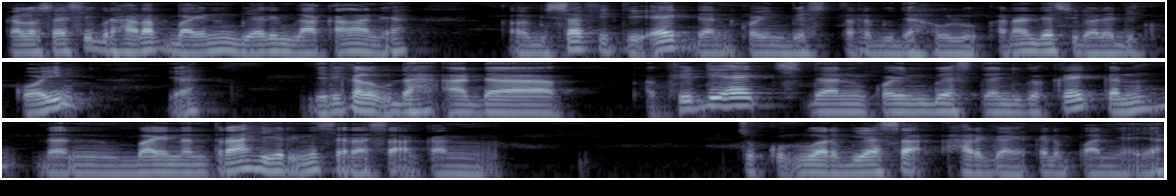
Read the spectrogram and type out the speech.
Kalau saya sih berharap Binance biarin belakangan ya. Kalau bisa VTX dan Coinbase terlebih dahulu karena dia sudah ada di KuCoin ya. Jadi kalau udah ada VTX dan Coinbase dan juga Kraken dan Binance terakhir ini saya rasa akan cukup luar biasa harga ke depannya ya.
